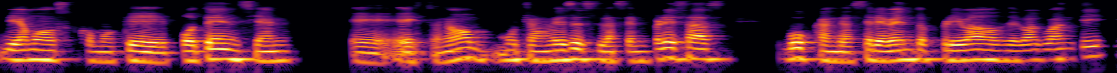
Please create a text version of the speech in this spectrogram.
digamos, como que potencian eh, esto, ¿no? Muchas veces las empresas buscan de hacer eventos privados de Bounty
